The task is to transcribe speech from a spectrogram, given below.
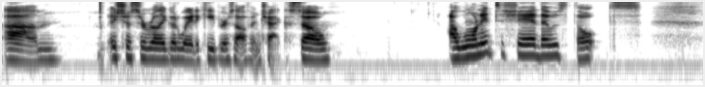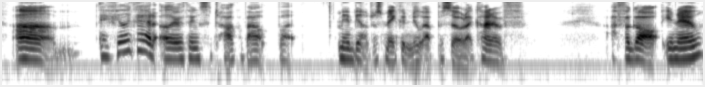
Um, it's just a really good way to keep yourself in check. So, I wanted to share those thoughts. Um, I feel like I had other things to talk about, but maybe I'll just make a new episode. I kind of I forgot, you know?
